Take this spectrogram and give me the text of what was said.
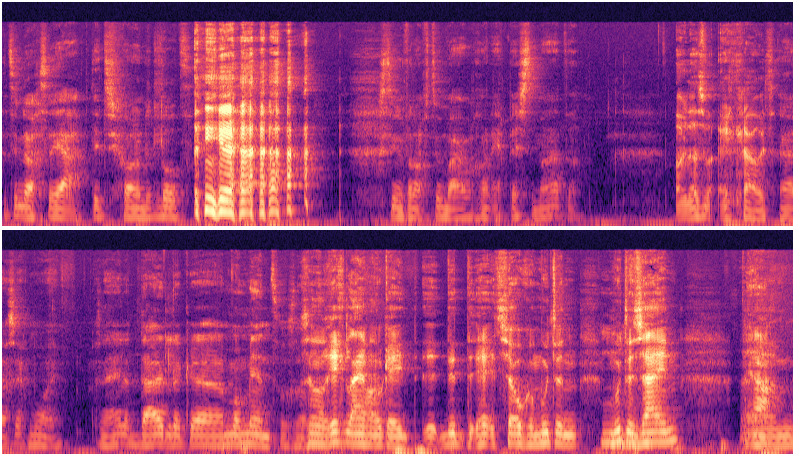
En toen dachten we, ja, dit is gewoon het lot. ja. Dus toen, vanaf toen waren we gewoon echt beste maten. Oh, dat is wel echt goud. Ja, dat is echt mooi. Dat is een hele duidelijke moment. Was dat. Zo'n richtlijn van, oké, dit heeft zo gemoeten Hmm. moeten zijn. Ja. Ehm,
